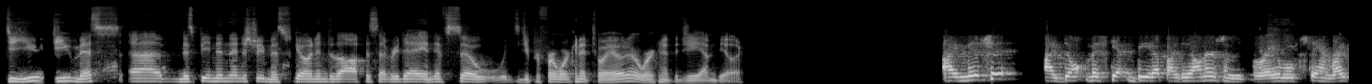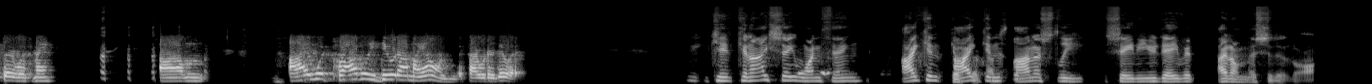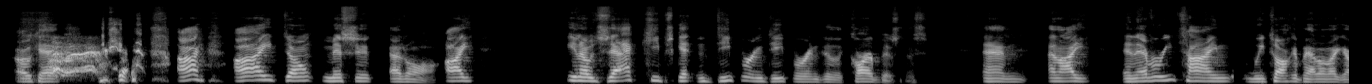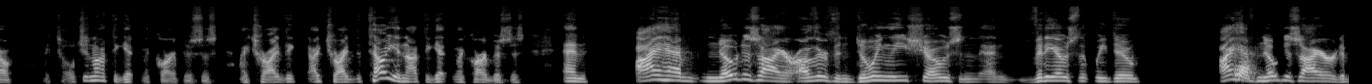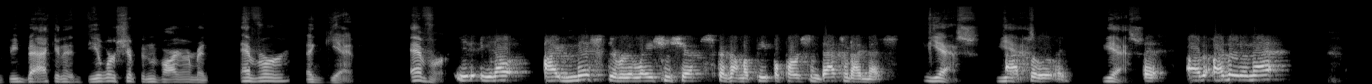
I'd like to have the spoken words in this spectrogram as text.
do you do you miss uh, miss being in the industry? Miss going into the office every day? And if so, did you prefer working at Toyota or working at the GM dealer? I miss it. I don't miss getting beat up by the owners, and Ray will stand right there with me. Um, I would probably do it on my own if I were to do it. Can Can I say one thing? I can I can honestly say to you, David, I don't miss it at all. Okay. I I don't miss it at all. I you know, Zach keeps getting deeper and deeper into the car business. And and I and every time we talk about it, I go, I told you not to get in the car business. I tried to I tried to tell you not to get in the car business. And I have no desire other than doing these shows and, and videos that we do. I have no desire to be back in a dealership environment ever again ever. You, you know, I miss the relationships because I'm a people person. That's what I miss. Yes. yes. Absolutely. Yes. Uh, other than that,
